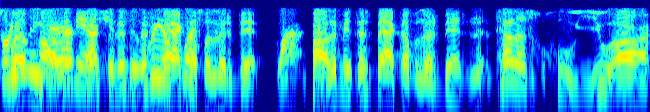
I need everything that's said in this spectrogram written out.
So well, you need Paul, let me ask you. Let's, let's back up a little bit. Why? Paul, let me let's back up a little bit. Tell us who you are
